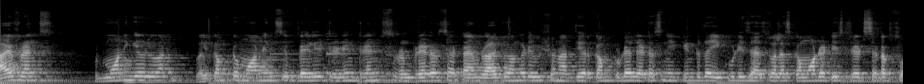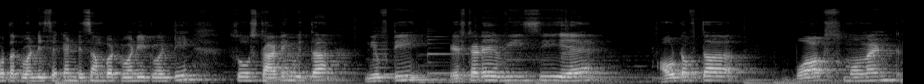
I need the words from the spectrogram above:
Hi friends, good morning everyone. Welcome to Morning Sip Daily Trading Trends from Traders at I'm Raju Angadi Vishwanath here. Come today, let us sneak into the equities as well as commodities trade setups for the 22nd December 2020. So starting with the Nifty, yesterday we see a out of the box moment,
